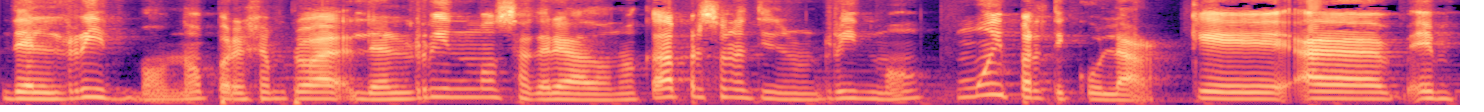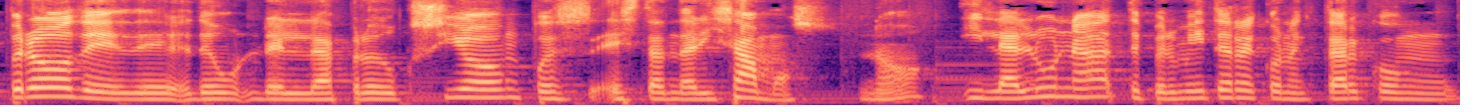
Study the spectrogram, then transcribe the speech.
del ritmo, ¿no? Por ejemplo, del ritmo sagrado, ¿no? Cada persona tiene un ritmo muy particular que ah, en pro de, de la producción, pues estandarizamos, ¿no? Y la luna te permite reconectar con,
